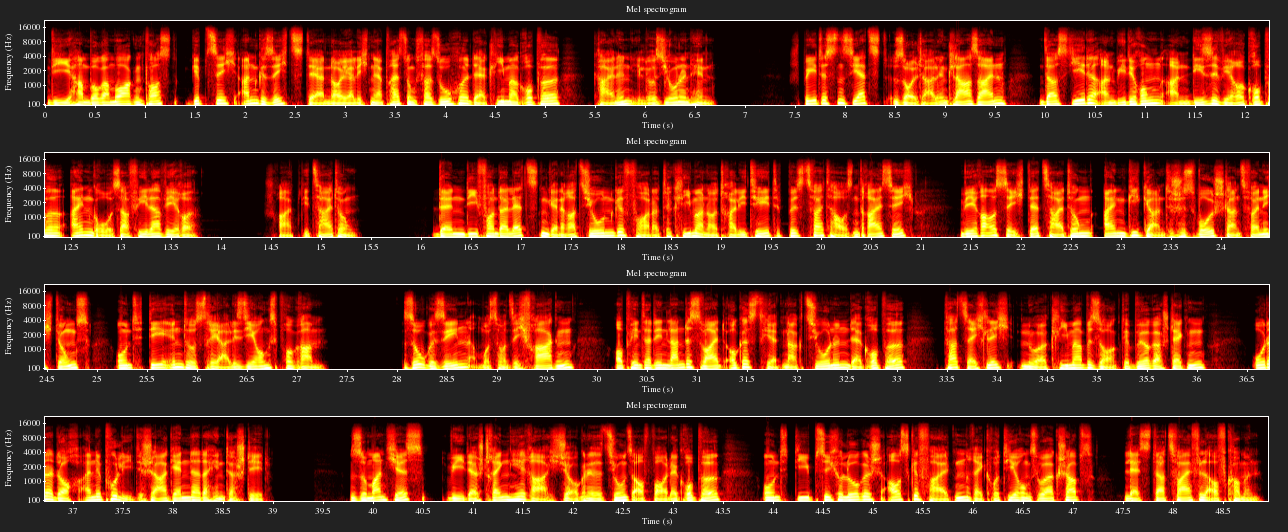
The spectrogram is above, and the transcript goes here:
Die Hamburger Morgenpost gibt sich angesichts der neuerlichen Erpressungsversuche der Klimagruppe keinen Illusionen hin. Spätestens jetzt sollte allen klar sein, dass jede Anbiederung an diese Vero-Gruppe ein großer Fehler wäre, schreibt die Zeitung. Denn die von der letzten Generation geforderte Klimaneutralität bis 2030 wäre aus Sicht der Zeitung ein gigantisches Wohlstandsvernichtungs- und Deindustrialisierungsprogramm. So gesehen muss man sich fragen, ob hinter den landesweit orchestrierten Aktionen der Gruppe tatsächlich nur klimabesorgte Bürger stecken oder doch eine politische Agenda dahinter steht. So manches, wie der streng hierarchische Organisationsaufbau der Gruppe und die psychologisch ausgefeilten Rekrutierungsworkshops, lässt da Zweifel aufkommen.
